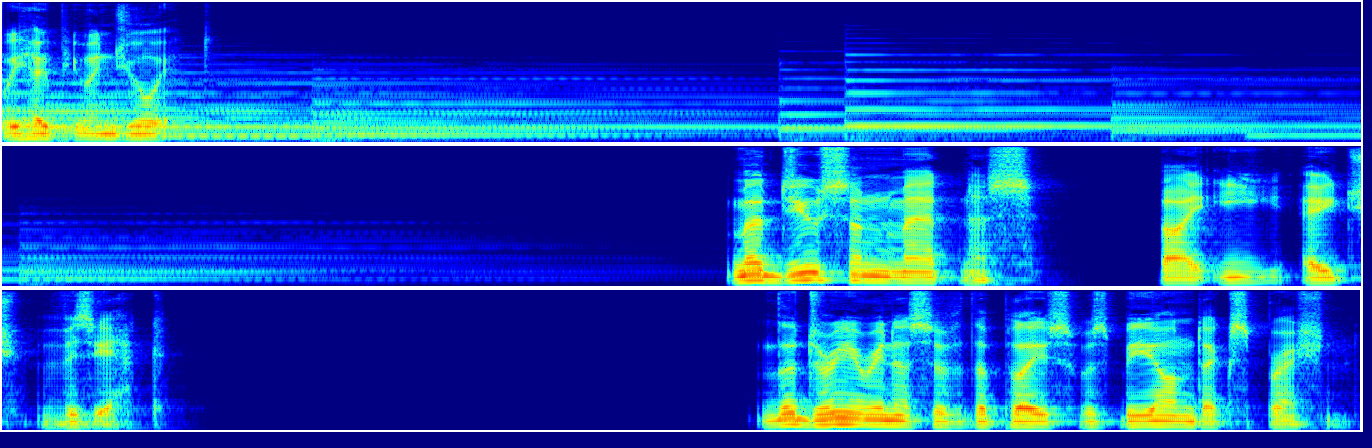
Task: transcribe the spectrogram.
We hope you enjoy it. Medusan Madness by E. H. Visiak. The dreariness of the place was beyond expression.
